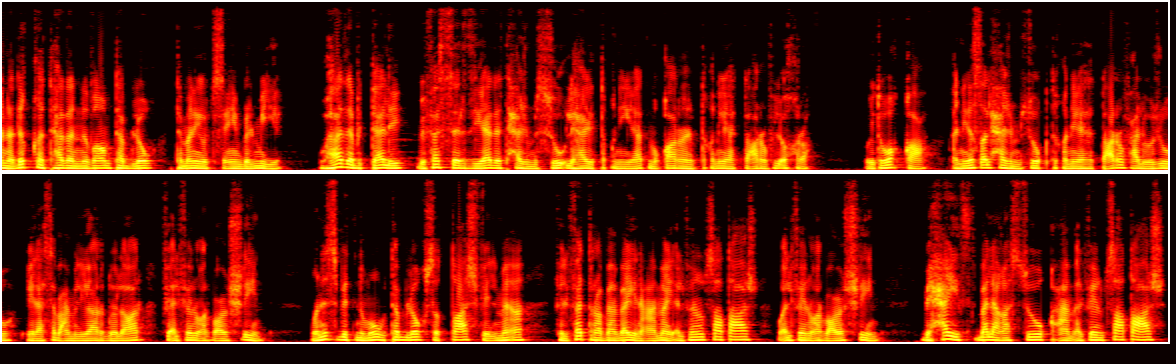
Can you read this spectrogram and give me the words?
أن دقة هذا النظام تبلغ 98% وهذا بالتالي بفسر زيادة حجم السوق لهذه التقنيات مقارنة بتقنيات التعرف الأخرى. ويتوقع أن يصل حجم سوق تقنيات التعرف على الوجوه إلى 7 مليار دولار في 2024 ونسبة نمو تبلغ 16% في الفترة ما بين عامي 2019 و 2024 بحيث بلغ السوق عام 2019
